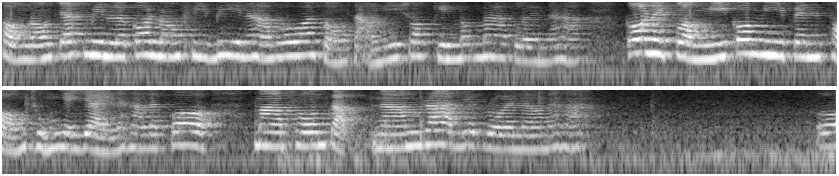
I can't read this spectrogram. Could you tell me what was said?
ของน้องจัสมินแล้วก็น้องฟีบี้นะคะเพราะว่าสองสาวนี้ชอบกินมากๆเลยนะคะก็ในกล่องนี้ก็มีเป็นสองถุงใหญ่ ๆนะคะ แล้วก็มาพร้อมกับน้ำราดเรียบร้อยแล้วนะคะ ก็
